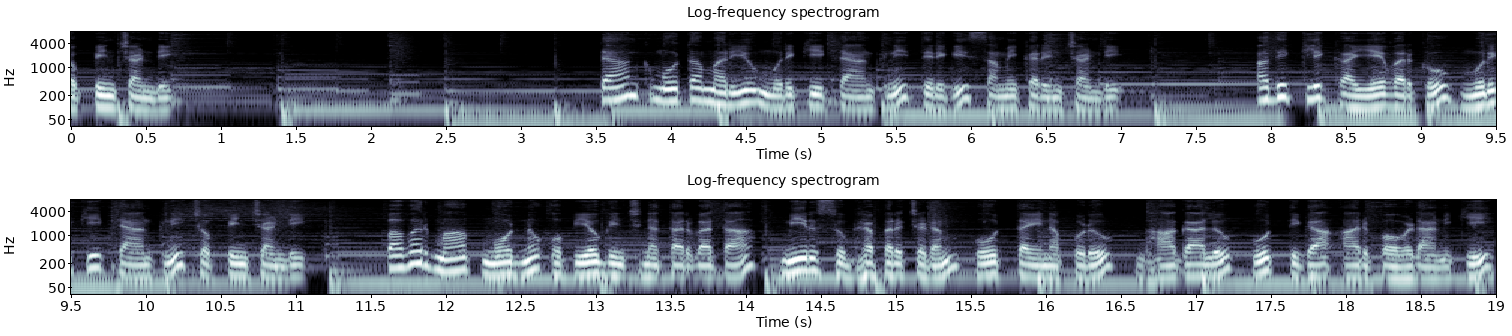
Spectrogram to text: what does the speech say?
చొప్పించండి. ట్యాంక్ మూత మరియు మురికి ట్యాంక్ని తిరిగి సమీకరించండి. అది క్లిక్ అయ్యే వరకు మురికి ట్యాంక్ని చొప్పించండి. పవర్ మాప్ మోడ్ను ఉపయోగించిన తర్వాత మీరు శుభ్రపరచడం పూర్తయినప్పుడు భాగాలు పూర్తిగా ఆరిపోవడానికి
